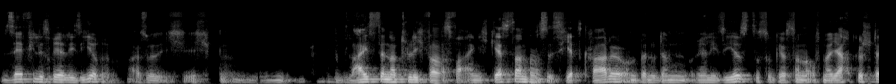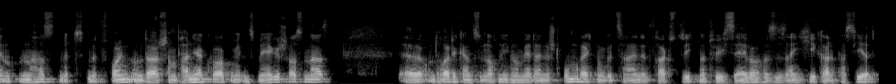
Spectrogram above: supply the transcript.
sehr vieles realisiere. Also ich, ich weiß dann natürlich, was war eigentlich gestern, was ist jetzt gerade. Und wenn du dann realisierst, dass du gestern auf einer Yacht gestanden hast mit, mit Freunden und da Champagnerkorken ins Meer geschossen hast, äh, und heute kannst du noch nicht mal mehr deine Stromrechnung bezahlen, dann fragst du dich natürlich selber, was ist eigentlich hier gerade passiert.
